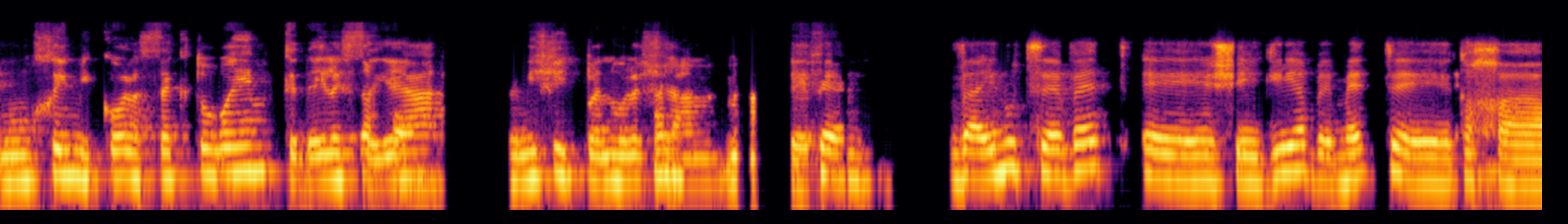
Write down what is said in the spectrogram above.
מומחים מכל הסקטורים כדי לסייע נכון. ומי שהתפנו לשם. כן, והיינו צוות אה, שהגיע באמת אה, ככה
